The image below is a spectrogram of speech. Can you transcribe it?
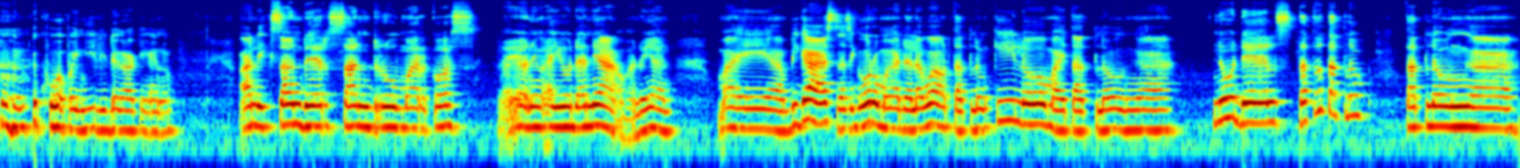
Nakuha pa yung gilid ng aking ano. Alexander Sandro Marcos. Ayan yung ayuda niya. O, ano yan? May ah, bigas na siguro mga dalawa o tatlong kilo, may tatlong ah, noodles, tatlo tatlo, tatlong ah,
